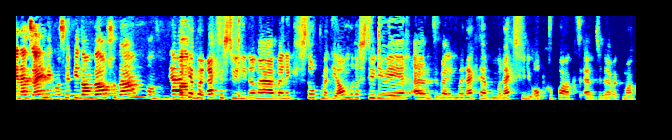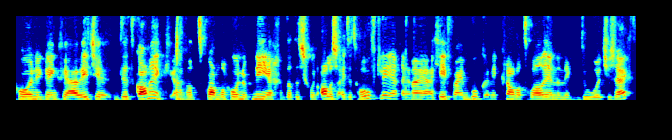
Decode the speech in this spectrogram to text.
En uiteindelijk, wat heb je dan wel gedaan? Want, ja, ik heb een rechtenstudie. Daarna ben ik gestopt met die andere studie weer. En toen ben ik mijn recht, heb ik mijn rechtsstudie opgepakt. En toen heb ik maar gewoon, ik denk ja, weet je, dit kan ik. En dat kwam er gewoon op neer. Dat is gewoon alles uit het hoofd leren. En nou ja, geef mij een boek en ik knal het er wel in en ik doe wat je zegt.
